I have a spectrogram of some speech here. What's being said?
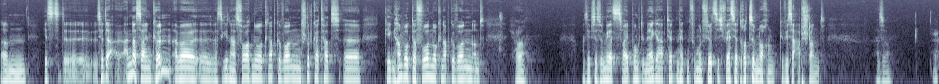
ähm, jetzt, äh, es hätte anders sein können, aber äh, was die HSV hat nur knapp gewonnen, Stuttgart hat äh, gegen Hamburg davor nur knapp gewonnen und ja, und selbst wenn wir jetzt zwei Punkte mehr gehabt hätten, hätten 45, wäre es ja trotzdem noch ein gewisser Abstand. Also. Ja.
